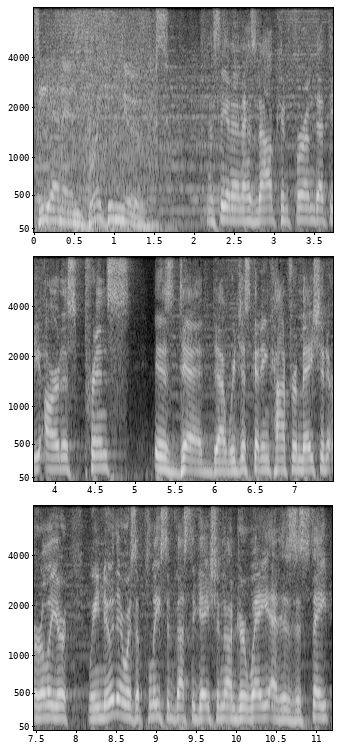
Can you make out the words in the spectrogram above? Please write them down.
CNN breaking news. And CNN has now confirmed that the artist Prince is dead. Uh, we're just getting confirmation. Earlier, we knew there was a police investigation underway at his estate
